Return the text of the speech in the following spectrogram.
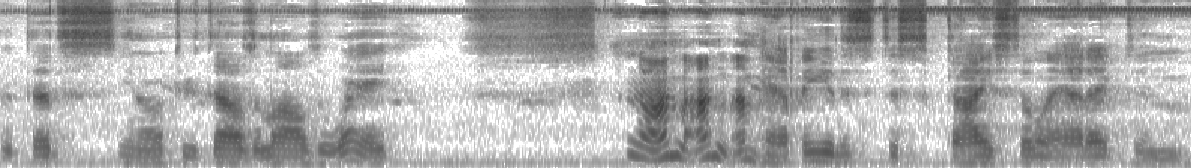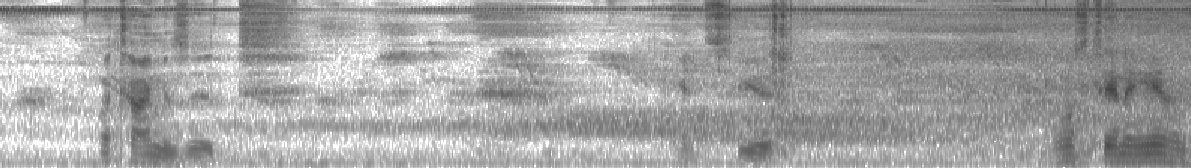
But that's you know two thousand miles away. No, I'm I'm I'm happy. This this guy's still an addict, and what time is it? Can't see it. Almost 10 a.m.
